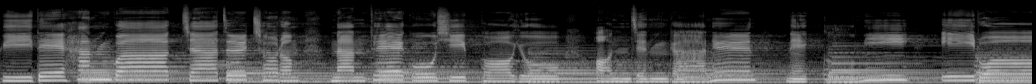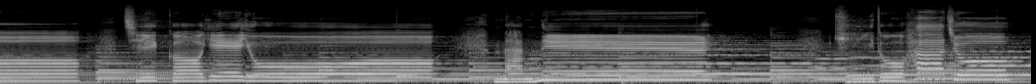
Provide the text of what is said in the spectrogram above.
위대한 과학자들처럼 난 되고 싶어요. 언젠가는 내 꿈이 이루어질 거예요. 난 늘 기도하죠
